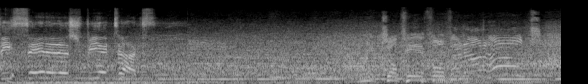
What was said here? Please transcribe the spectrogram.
Die Szene des Spieltags. Great job here for Van Aanholt.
